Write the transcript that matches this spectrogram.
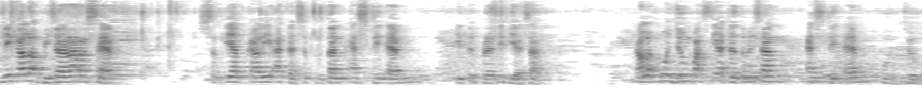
Ini kalau bicara resep, setiap kali ada sebutan SDM itu berarti biasa. Kalau kunjung pasti ada tulisan SDM kunjung,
